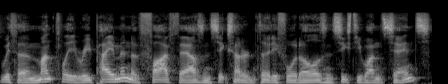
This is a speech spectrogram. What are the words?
with a monthly repayment of $5,634.61.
